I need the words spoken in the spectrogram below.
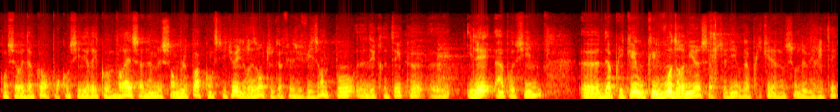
qu'on serait d'accord pour considérer comme vrai, ça ne me semble pas constituer une raison tout à fait suffisante pour euh, décréter qu'il est impossible d'appliquer ou qu'il vaudrait mieux s'abstenir d'appliquer la notion de vérité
